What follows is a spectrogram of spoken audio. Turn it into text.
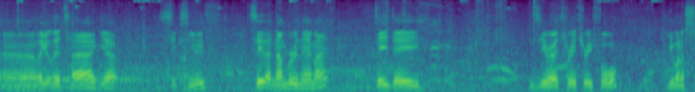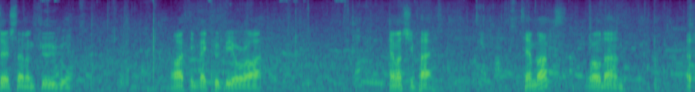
Uh, they got their tag. Yep. Six youth. See that number in there, mate? DD 0334. You want to search that on Google. I think they could be all right. How much you pay? Ten bucks. Well done. That's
